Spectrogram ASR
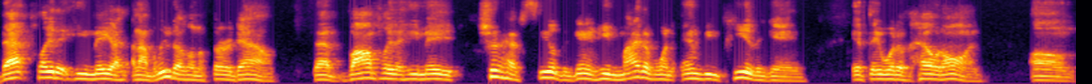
That play that he made, and I believe that was on the third down, that bomb play that he made should have sealed the game. He might have won MVP of the game if they would have held on. Um,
